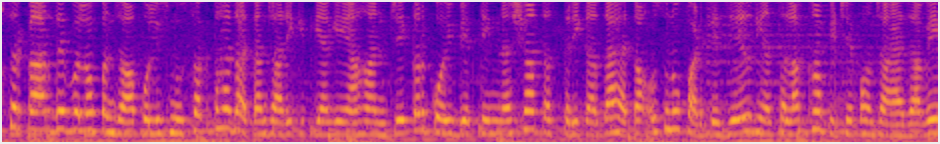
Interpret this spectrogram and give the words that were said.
ਸਰਕਾਰ ਦੇ ਵੱਲੋਂ ਪੰਜਾਬ ਪੁਲਿਸ ਨੂੰ ਸਖਤ ਹਦਾਇਤਾਂ ਜਾਰੀ ਕੀਤੀਆਂ ਗਈਆਂ ਹਨ। ਜੇਕਰ ਕੋਈ ਵਿਅਕਤੀ ਨਸ਼ਾ ਤਸਕਰੀ ਕਰਦਾ ਹੈ ਤਾਂ ਉਸ ਨੂੰ ਫੜ ਕੇ ਜੇਲ੍ਹ ਦੀਆਂ ਸਲਾਖਾਂ ਪਿੱਛੇ ਪਹੁੰਚਾਇਆ ਜਾਵੇ।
